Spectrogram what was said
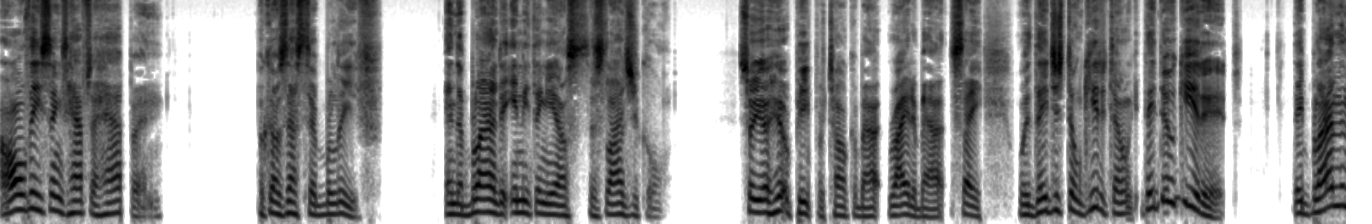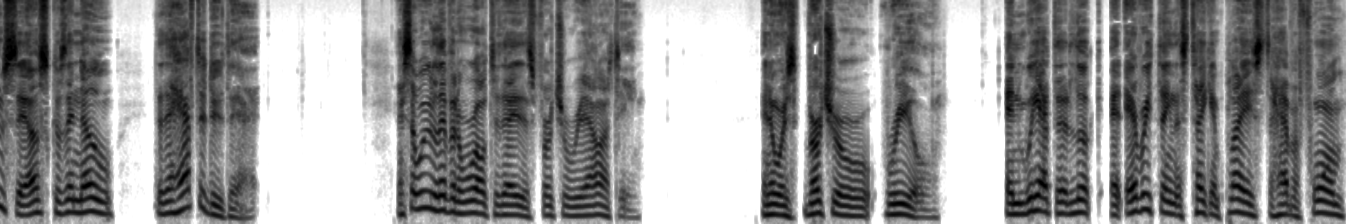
All these things have to happen because that's their belief. And they're blind to anything else that's logical. So you'll hear people talk about, write about, say, well, they just don't get it. Don't, they do get it. They blind themselves because they know that they have to do that. And so we live in a world today that's virtual reality. In other words, virtual real. And we have to look at everything that's taking place to have a form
